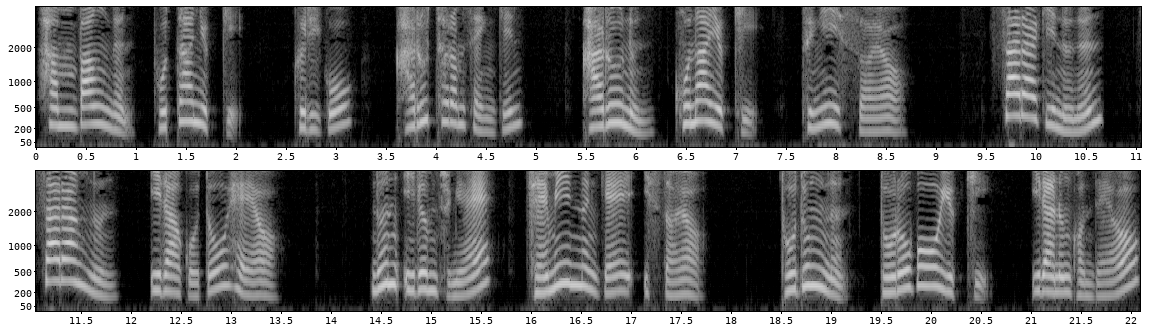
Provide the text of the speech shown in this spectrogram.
한방눈, 보타뉴키, 그리고 가루처럼 생긴 가루눈, 고나유키 등이 있어요. 쌀아기 눈은 쌀랑눈이라고도 해요. 눈 이름 중에 재미있는 게 있어요. 도둑눈, 도로보유키이라는 건데요.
